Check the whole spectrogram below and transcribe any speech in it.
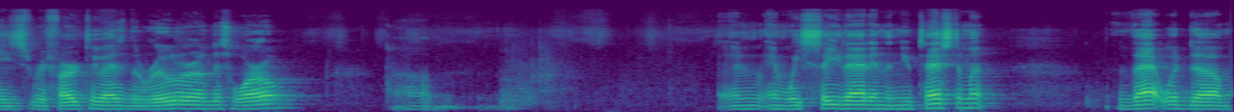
he's referred to as the ruler of this world. And, and we see that in the New Testament. That would. Um,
